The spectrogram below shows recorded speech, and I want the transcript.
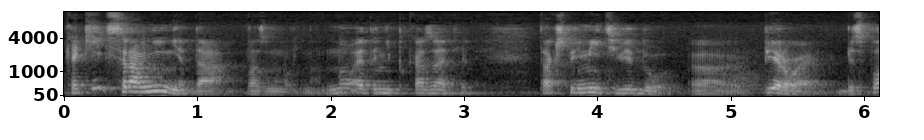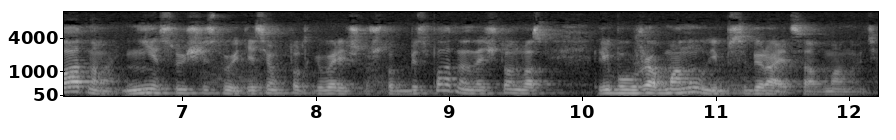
какие-то сравнения, да, возможно, но это не показатель. Так что имейте в виду, э, первое, бесплатного не существует. Если вам кто-то говорит, что что-то бесплатно, значит он вас либо уже обманул, либо собирается обмануть.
